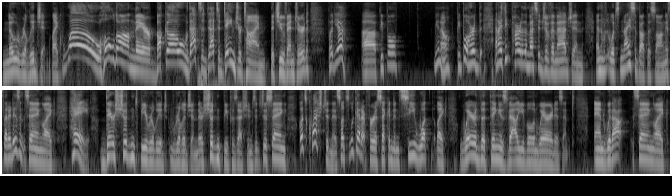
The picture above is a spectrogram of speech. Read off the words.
no religion." Like, whoa, hold on there, Bucko. That's a that's a danger time that you've entered. But yeah, uh, people you know, people heard, and I think part of the message of Imagine and what's nice about the song is that it isn't saying like, "Hey, there shouldn't be relig- religion, there shouldn't be possessions." It's just saying, "Let's question this. Let's look at it for a second and see what like where the thing is valuable and where it isn't." And without saying like,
